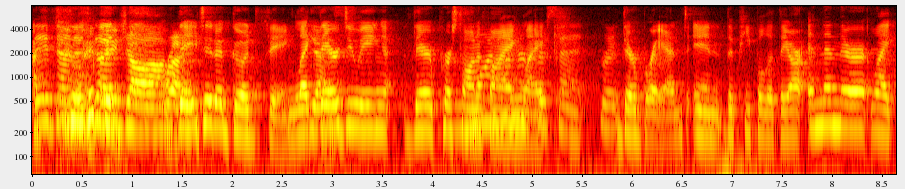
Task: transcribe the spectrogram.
They've done a good they- job. Right. They did a good thing. Like they're doing, they're personifying like 100%. Right. their brand in the people that they are, and then they're like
